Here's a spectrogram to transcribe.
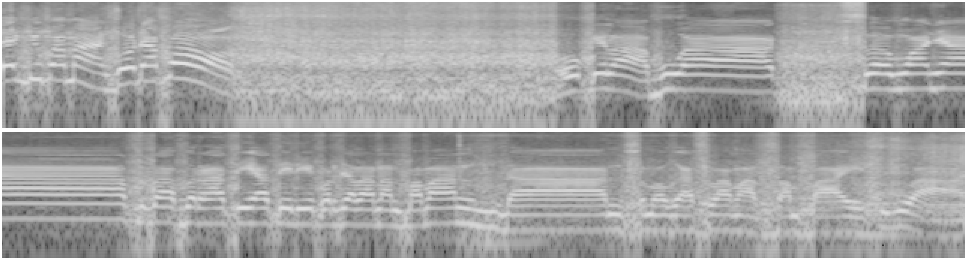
thank you Paman. Go dapur. Oke lah, buat semuanya tetap berhati-hati di perjalanan Paman dan semoga selamat sampai tujuan.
